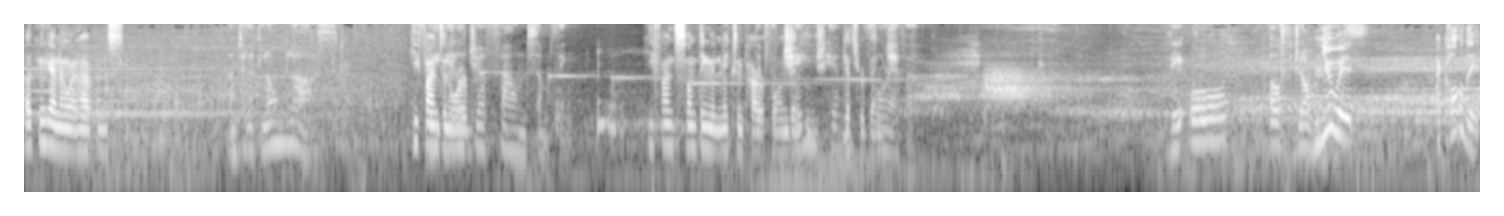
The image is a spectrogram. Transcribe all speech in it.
I think I know what happens. Until at long last, He finds the an orb. illager found something He finds something that makes him powerful, and then he gets revenge. forever. The orb of dominance. Knew it! I called it!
